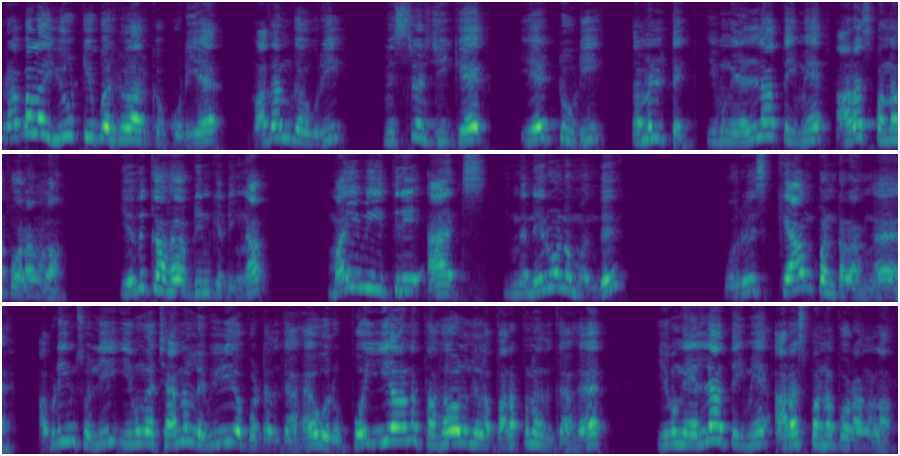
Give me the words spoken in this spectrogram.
பிரபல யூடியூபர்களாக இருக்கக்கூடிய Madan Gowri mister GK A to D Tamil tech இவங்க எல்லாத்தையுமே அரெஸ்ட் பண்ண போகிறாங்களாம் எதுக்காக அப்படின்னு கேட்டிங்கன்னா மை வி த்ரீ ஆட்ஸ் இந்த நிறுவனம் வந்து ஒரு ஸ்கேம் பண்ணுறாங்க அப்படின்னு சொல்லி இவங்க சேனலில் வீடியோ போட்டதுக்காக ஒரு பொய்யான தகவல்களை பரப்புனதுக்காக இவங்க எல்லாத்தையுமே அரெஸ்ட் பண்ண போகிறாங்களாம்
